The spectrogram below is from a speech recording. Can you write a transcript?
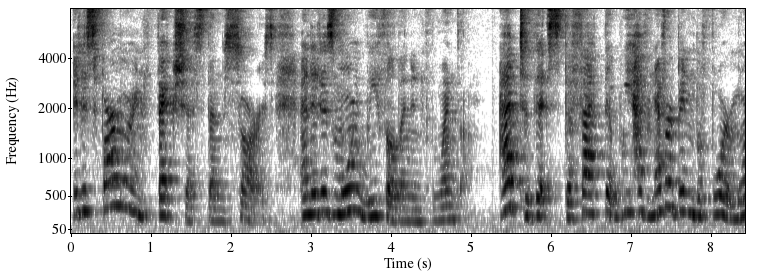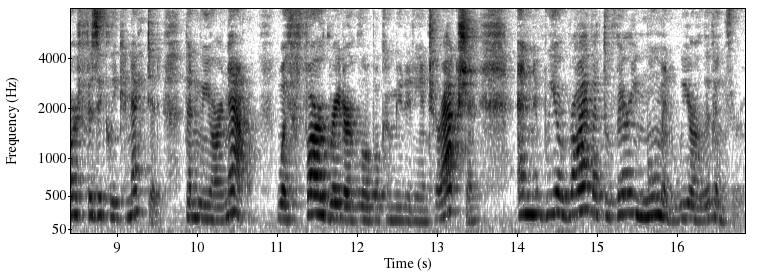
It is far more infectious than SARS, and it is more lethal than influenza. Add to this the fact that we have never been before more physically connected than we are now, with far greater global community interaction, and we arrive at the very moment we are living through.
